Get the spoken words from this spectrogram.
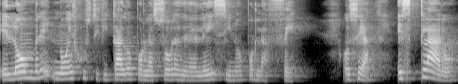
el hombre no es justificado por las obras de la ley, sino por la fe. O sea, es claro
